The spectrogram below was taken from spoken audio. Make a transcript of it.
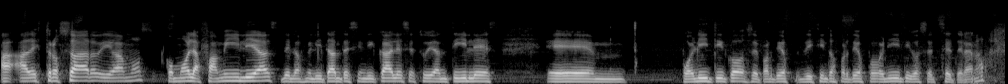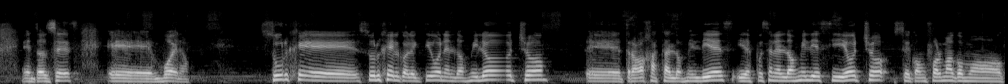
a, destrozar, digamos, como las familias de los militantes sindicales, estudiantiles, eh, políticos, de partidos, distintos partidos políticos, etcétera, Entonces, bueno, surge, surge el colectivo en el 2008, eh, trabaja hasta el 2010 y después en el 2018 se conforma como,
